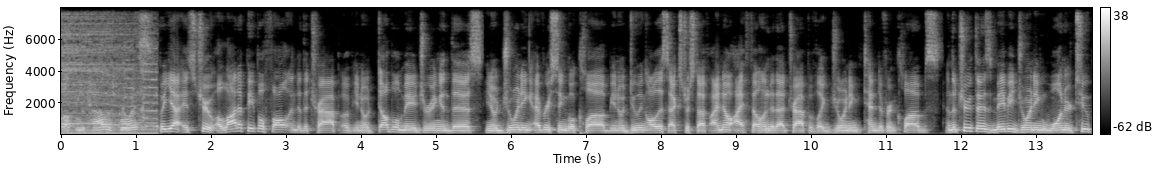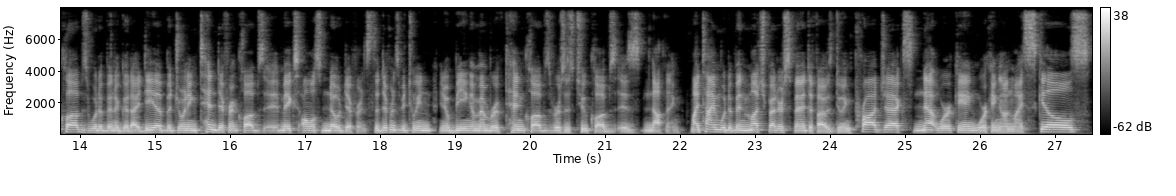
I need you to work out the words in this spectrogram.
Welcome to college, boys. But yeah, it's true. A lot of people fall into the trap of, you know, double majoring in this, you know, joining every single club, you know, doing all this extra stuff. I know I fell into that trap of like joining 10 different clubs. And the truth is maybe joining one or two clubs would have been a good idea, but joining 10 different clubs, it makes almost no difference. The difference between, you know, being a member of 10 clubs versus two clubs is nothing. My time would have been much better spent if I was doing projects, networking, working on my skills,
